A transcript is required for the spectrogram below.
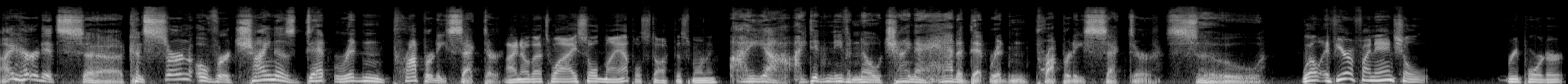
I heard it's uh, concern over China's debt-ridden property sector. I know that's why I sold my Apple stock this morning. I uh, I didn't even know China had a debt-ridden property sector. So, Well, if you're a financial reporter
